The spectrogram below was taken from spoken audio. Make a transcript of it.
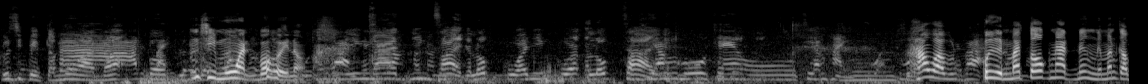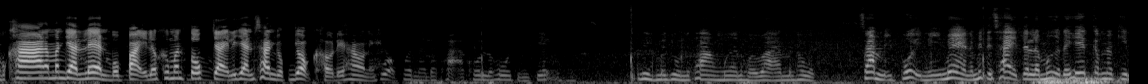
คือสิเป็นตำนวนเนาะมันสิม่วนบ่เหยเนาะยิงมายิงซ้ายก็ลบขวายิงขวาก็ลบซ้ายเสียงโฮแซวเสียงไห่เฮาว่าปืนมาตกนัดหนึงนี่มันกับคานะมันยันแล่นบ่ไปแล้วคือมันตกใจแล้วยันสั้นยกๆเขาได้เฮานี่พวกเพื่อนน่ะได้ขาคนละโหจริงๆนี่มาอยู่ในทางเมืองหอยวายมันถูกซ้ำอีปุ้ยนี่อีแม่น่ะไม่แต่ใช่แต่ละมือได้เฮ็ดกับนากิน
